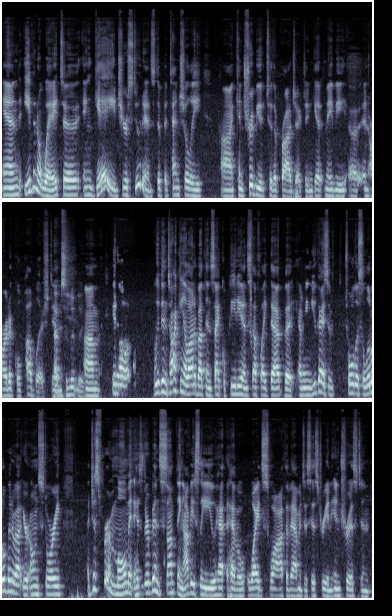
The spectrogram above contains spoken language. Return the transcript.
and even a way to engage your students to potentially uh, contribute to the project and get maybe uh, an article published. And, Absolutely. Um, you know, we've been talking a lot about the encyclopedia and stuff like that, but I mean, you guys have told us a little bit about your own story. Uh, just for a moment, has there been something? Obviously, you ha- have a wide swath of Adventist history and interest, and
